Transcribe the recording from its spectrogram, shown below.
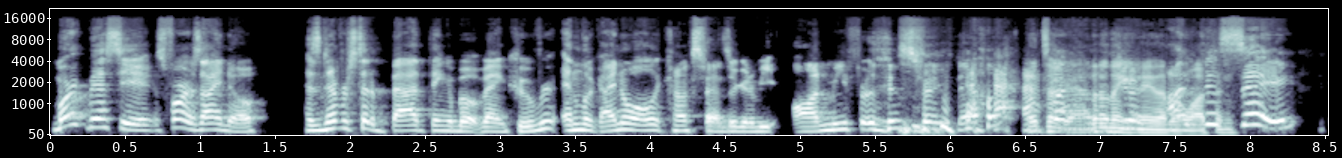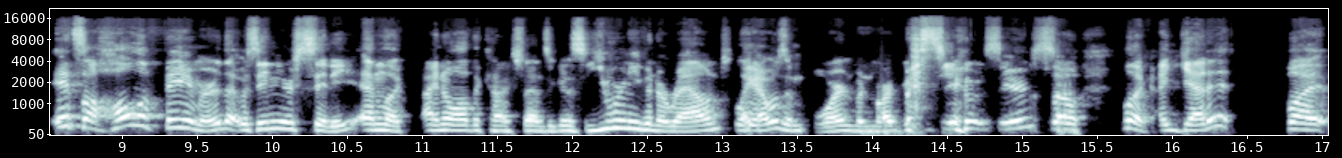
Mark Messier, as far as I know, has never said a bad thing about Vancouver. And look, I know all the Canucks fans are going to be on me for this right now. It's okay. I don't think any of them are I'm watching. just saying, it's a Hall of Famer that was in your city. And look, I know all the Canucks fans are going to say you weren't even around. Like I wasn't born when Mark Messier was here. So look, I get it, but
